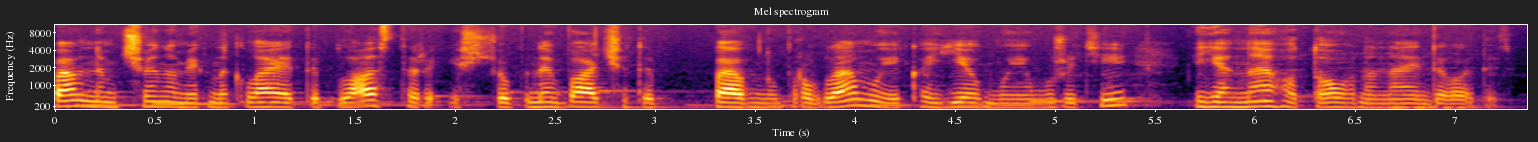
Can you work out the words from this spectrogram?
певним чином, як наклеїти пластир, і щоб не бачити певну проблему, яка є в моєму житті, і я не готова на неї дивитись.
